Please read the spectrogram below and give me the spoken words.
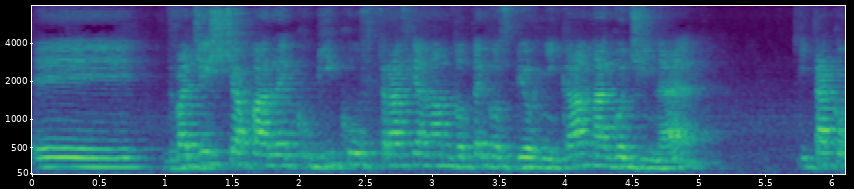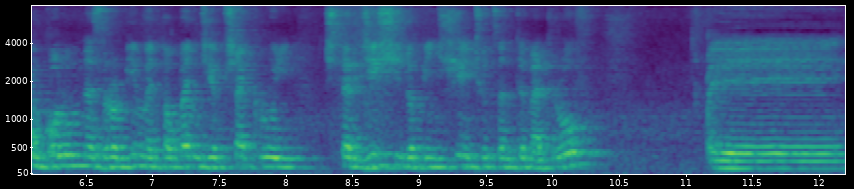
y, 20 parę kubików trafia nam do tego zbiornika na godzinę. I taką kolumnę zrobimy, to będzie przekrój 40 do 50 cm. Yy,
